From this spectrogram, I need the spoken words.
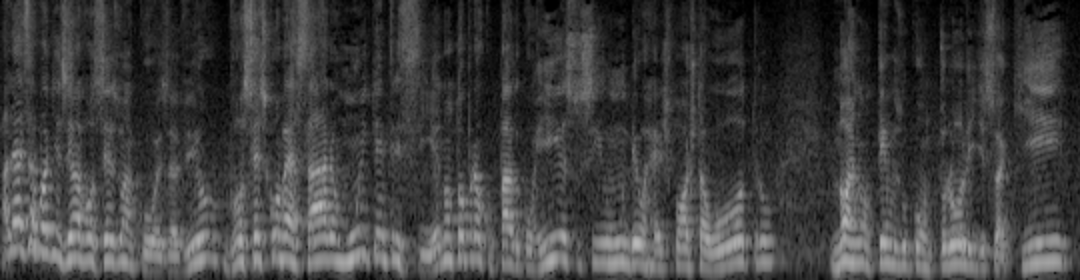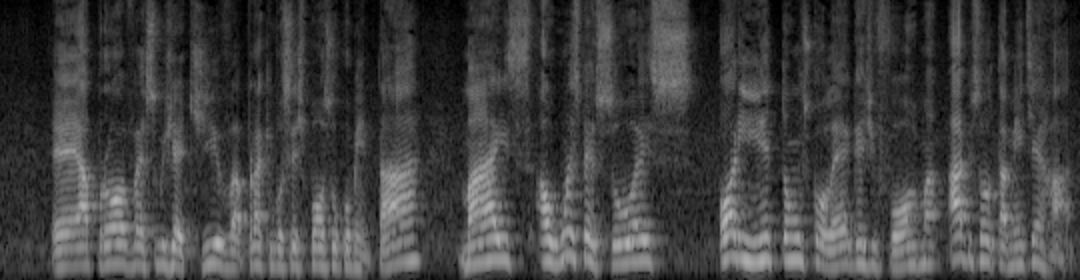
Aliás, eu vou dizer a vocês uma coisa, viu? Vocês conversaram muito entre si. Eu não estou preocupado com isso, se um deu resposta ao outro. Nós não temos o controle disso aqui. É, a prova é subjetiva para que vocês possam comentar, mas algumas pessoas orientam os colegas de forma absolutamente errada.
